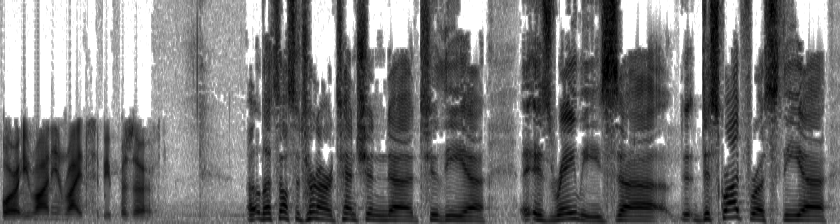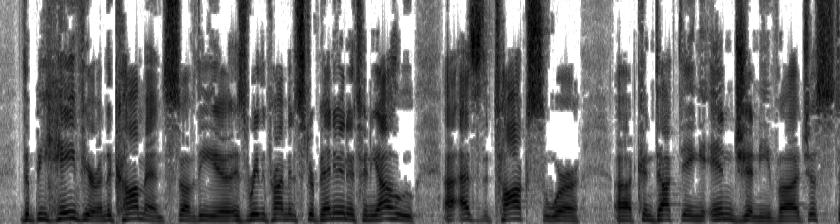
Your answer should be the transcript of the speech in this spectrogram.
for Iranian rights to be preserved. Uh, let's also turn our attention uh, to the uh, Israelis. Uh, describe for us the uh, the behavior and the comments of the uh, Israeli Prime Minister Benjamin Netanyahu as the talks were conducting in Geneva. Just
